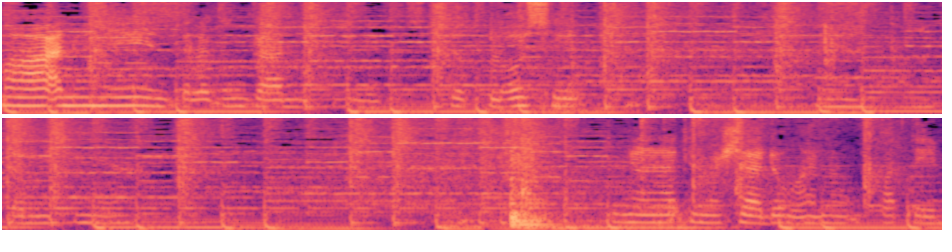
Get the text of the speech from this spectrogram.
Mga ano niya yun, talagang gamit niya. Kasi sa closet. Ayan, mga gamit niya. Tingnan natin masyadong anong patin.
